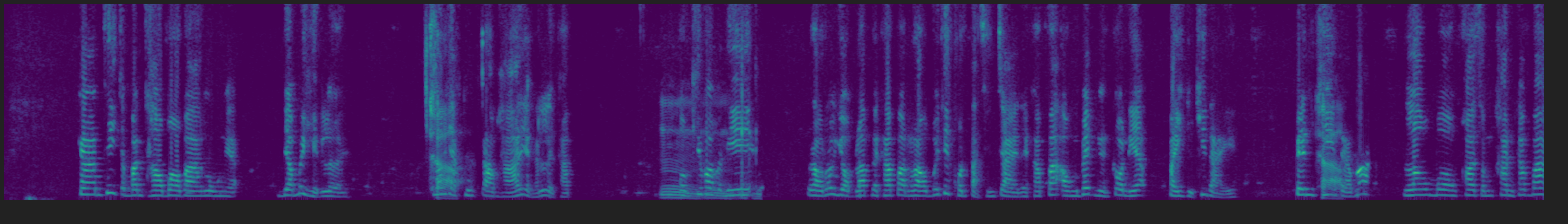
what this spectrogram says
ๆ การที่จะบรรเทาเบาบางลงเนี่ย ยังไม่เห็นเลยครัเราบอยากถูกกล่าวหาอย่างนั้นเลยครับอืผมคิดว่าวันนี้เราต้องยอมรับนะครับ ว่าเราไม่ใช่คนตัดสินใจนะครับ ว่าเอาเม็ดเงินก้อนเนี้ยไปอยู่ที่ไหน เป็นเพียงครับแต่ว่าเรามองความสำคัญครับว่า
